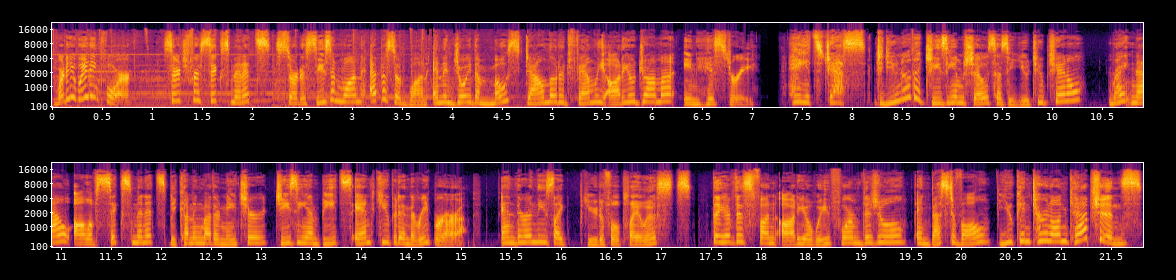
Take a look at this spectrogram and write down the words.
what are you waiting for? Search for Six Minutes, start a season one, episode one, and enjoy the most downloaded family audio drama in history. Hey, it's Jess. Did you know that GZM Shows has a YouTube channel? Right now, all of Six Minutes, Becoming Mother Nature, GZM Beats, and Cupid and the Reaper are up. And they're in these, like, beautiful playlists. They have this fun audio waveform visual, and best of all, you can turn on captions.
